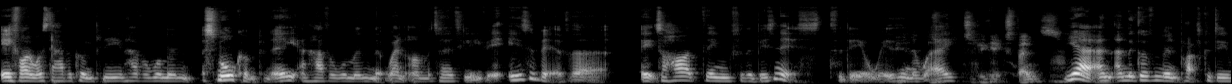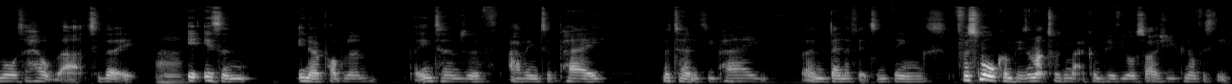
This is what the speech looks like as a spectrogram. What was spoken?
if I was to have a company and have a woman, a small company, and have a woman that went on maternity leave, it is a bit of a. It's a hard thing for the business to deal with in a way. It's a big expense. Yeah, and, and the government perhaps could do more to help that so that it, Mm. it isn't, you know, a problem in terms of having to pay maternity pay and benefits and things for small companies. I'm not talking about a company of your size. You can obviously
